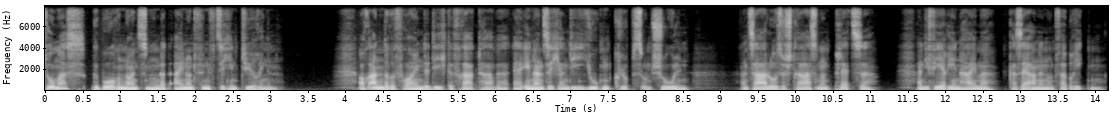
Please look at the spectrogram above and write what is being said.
Thomas, geboren 1951 in Thüringen. Auch andere Freunde, die ich gefragt habe, erinnern sich an die Jugendclubs und Schulen, an zahllose Straßen und Plätze, an die Ferienheime, Kasernen und Fabriken,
